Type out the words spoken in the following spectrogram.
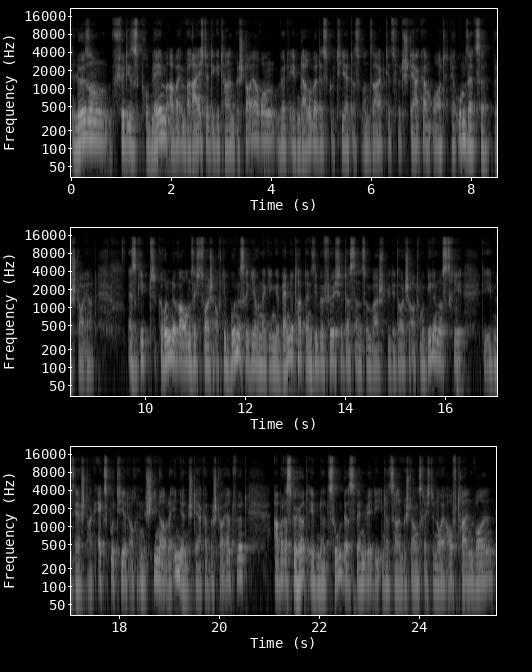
Lösungen für dieses Problem, aber im Bereich der digitalen Besteuerung wird eben darüber diskutiert, dass man sagt, jetzt wird stärker am Ort der Umsätze besteuert. Es gibt Gründe, warum sich zum Beispiel auch die Bundesregierung dagegen gewendet hat, denn sie befürchtet, dass dann zum Beispiel die deutsche Automobilindustrie, die eben sehr stark exportiert, auch in China oder Indien stärker besteuert wird. Aber das gehört eben dazu, dass wenn wir die internationalen Besteuerungsrechte neu aufteilen wollen,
